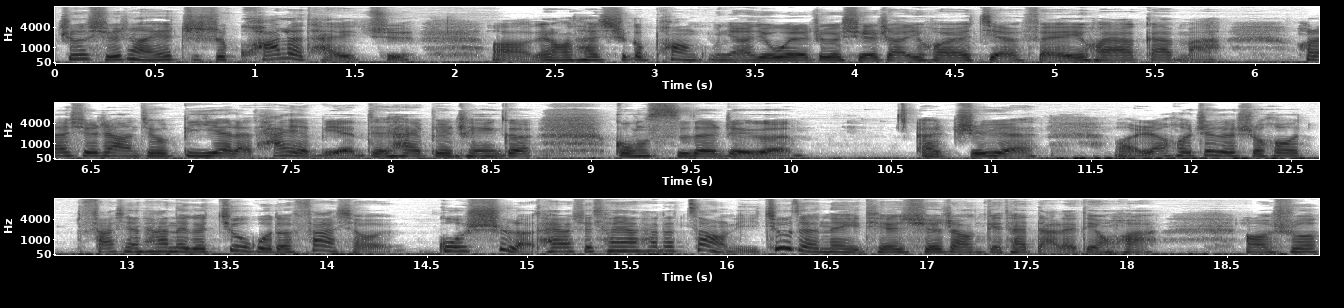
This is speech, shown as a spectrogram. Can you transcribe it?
这个学长也只是夸了他一句啊，然后他是个胖姑娘，就为了这个学长一会儿要减肥，一会儿要干嘛。后来学长就毕业了，他也毕业，对，他也变成一个公司的这个。呃职员啊，然后这个时候发现他那个救过的发小过世了，他要去参加他的葬礼。就在那一天，学长给他打来电话，啊，说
